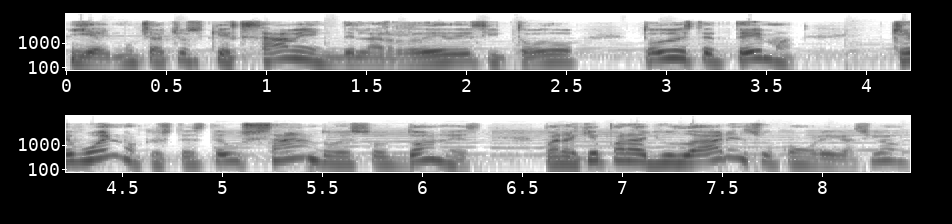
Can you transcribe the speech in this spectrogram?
y hay muchachos que saben de las redes y todo, todo este tema. Qué bueno que usted esté usando esos dones. ¿Para qué? Para ayudar en su congregación.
